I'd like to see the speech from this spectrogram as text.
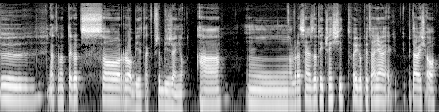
yy, na temat tego, co robię tak w przybliżeniu. A wracając do tej części twojego pytania, pytałeś o,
